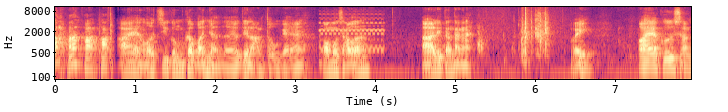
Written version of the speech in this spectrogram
嚇嚇嚇嚇！唉，我知咁急揾人啊，有啲難度嘅，幫幫手啊！啊，你等等啊。喂，我係阿 Gulson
